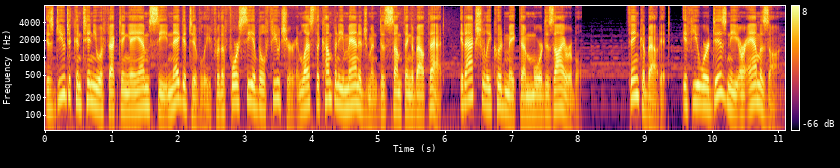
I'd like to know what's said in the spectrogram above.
is due to continue affecting AMC negatively for the foreseeable future unless the company management does something about that, it actually could make them more desirable. Think about it, if you were Disney or Amazon,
